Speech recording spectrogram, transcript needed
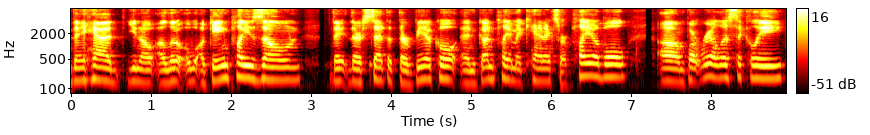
They had you know a little a gameplay zone. They they're said that their vehicle and gunplay mechanics are playable, um, but realistically,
